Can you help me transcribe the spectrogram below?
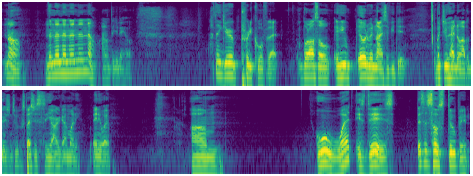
No, no, no, no, no, no, no. I don't think you're a hole. I think you're pretty cool for that. But also, if you, it would have been nice if you did, but you had no obligation to, especially since he already got money. Anyway, um, Ooh, what is this? This is so stupid.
